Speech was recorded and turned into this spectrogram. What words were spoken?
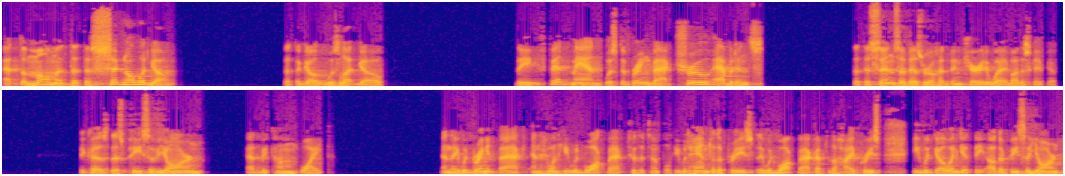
At the moment that the signal would go, that the goat was let go, the fit man was to bring back true evidence that the sins of Israel had been carried away by the scapegoat. Because this piece of yarn had become white. And they would bring it back, and when he would walk back to the temple, he would hand to the priest. They would walk back up to the high priest. He would go and get the other piece of yarn,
